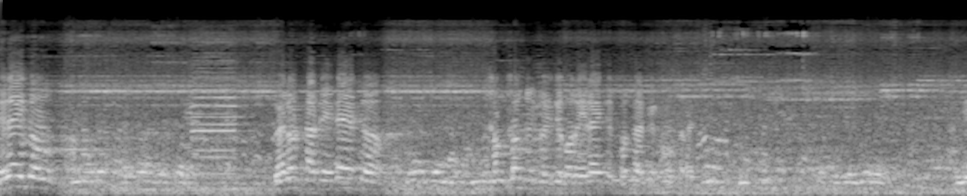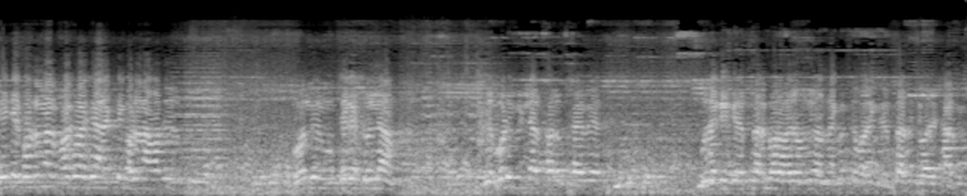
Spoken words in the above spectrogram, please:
এরাই তো ব্যালট কাটে এটাই তো হয়েছে বলে এরাই তো সরকারকে ক্ষমতা এই যে ঘটনার পাশাপাশি আরেকটি ঘটনা আমাদের বন্ধুর মুখ থেকে শুনলাম যে বড়ি বিল্ডার ফারুক সাহেবের উনাকে গ্রেফতার করা হয় উনি অন্যায় করতে পারে গ্রেফতার হতে পারে স্বাভাবিক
